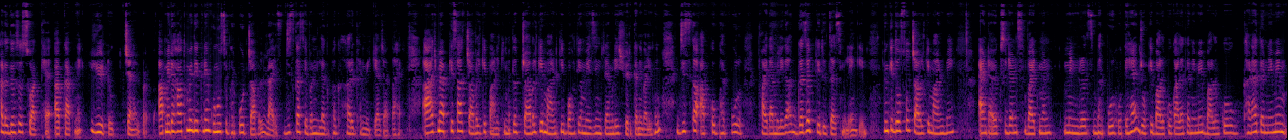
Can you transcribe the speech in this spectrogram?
हेलो दोस्तों, स्वागत है आपका अपने यूट्यूब चैनल पर। आप मेरे हाथों में देख रहे हैं गुणों से भरपूर चावल राइस, जिसका सेवन लगभग हर घर में किया जाता है। आज मैं आपके साथ चावल के पानी की मतलब चावल के मांड की बहुत ही अमेजिंग रेमेडी शेयर करने वाली हूँ, जिसका आपको भरपूर फ़ायदा मिलेगा, गजब के रिज़ल्ट मिलेंगे। क्योंकि दोस्तों, चावल के मांड में एंटीऑक्सीडेंट्स वाइटमिन मिनरल्स भरपूर होते हैं, जो कि बालों को काला करने में, बालों को घना करने में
